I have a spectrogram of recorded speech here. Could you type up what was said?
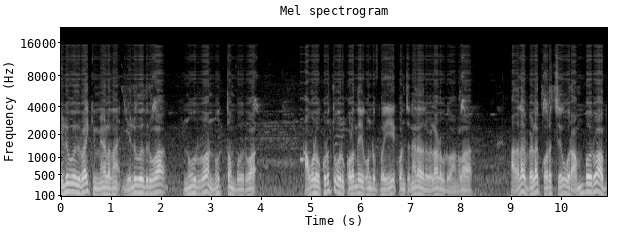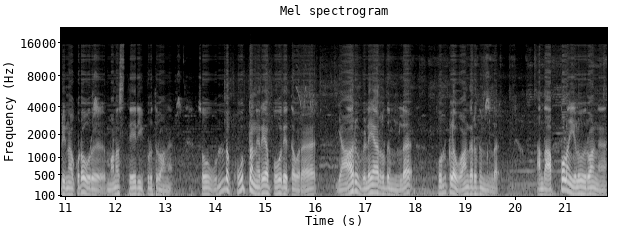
எழுபது ரூபாய்க்கு மேலே தான் எழுபது ரூபா நூறுரூவா நூற்றம்பது ரூபா. அவ்வளோ கொடுத்து ஒரு குழந்தைய கொண்டு போய் கொஞ்ச நேரம் அதில் விளையாட விடுவாங்களா? அதெல்லாம் விலை குறைச்சி ஒரு ஐம்பது ரூபா அப்படின்னா கூட ஒரு மனசு தேறி கொடுத்துருவாங்க. ஸோ உள்ள கூட்டம் நிறையா போகுதே தவிர யாரும் விளையாடுறதும் இல்லை பொருட்களை வாங்குறதும் இல்லை. அந்த அப்பளம் எழுபது ரூபாங்க.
